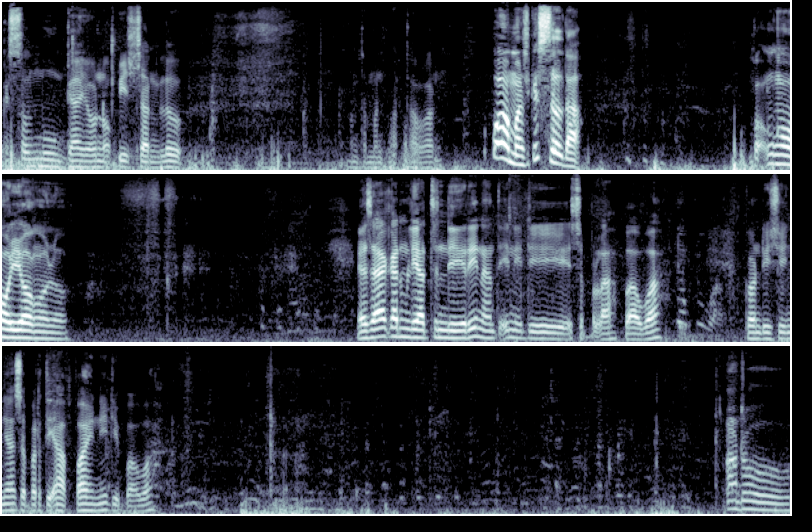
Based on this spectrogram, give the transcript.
kesel munggah ya ono pisan lho. Teman-teman wartawan. Wah, Mas kesel dah. Kok ngoyo ngono. Ya saya akan melihat sendiri nanti ini di sebelah bawah kondisinya seperti apa ini di bawah. Aduh.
